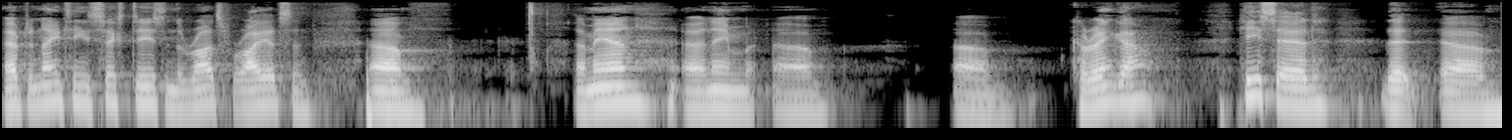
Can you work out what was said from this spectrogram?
after 1960s and the Rhodes riots, and um, a man uh, named uh, Karenga, he said that um,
